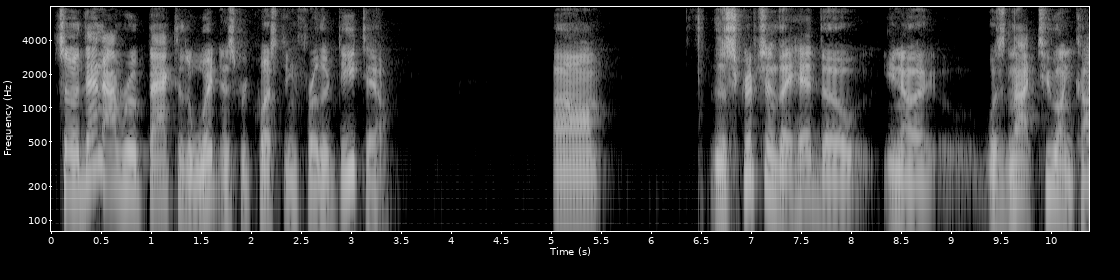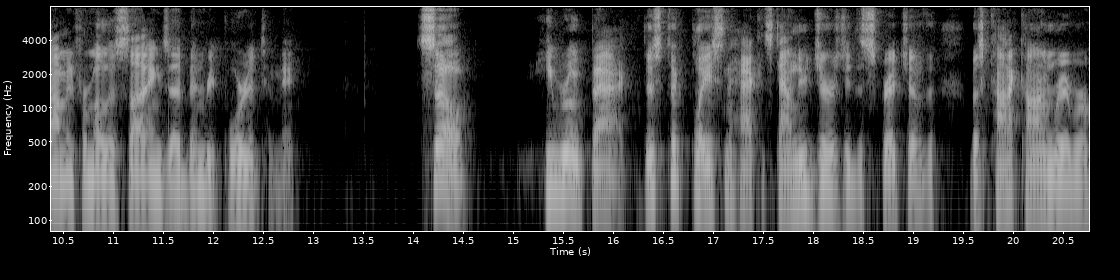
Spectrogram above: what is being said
so then i wrote back to the witness requesting further detail um, the description of the head, though, you know, was not too uncommon from other sightings that have been reported to me. So he wrote back This took place in Hackettstown, New Jersey. The stretch of the Musconetcong River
